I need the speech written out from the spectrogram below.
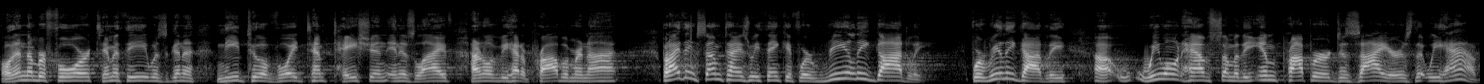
Well, then, number four, Timothy was going to need to avoid temptation in his life. I don't know if he had a problem or not. But I think sometimes we think if we're really godly, if we're really godly, uh, we won't have some of the improper desires that we have.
